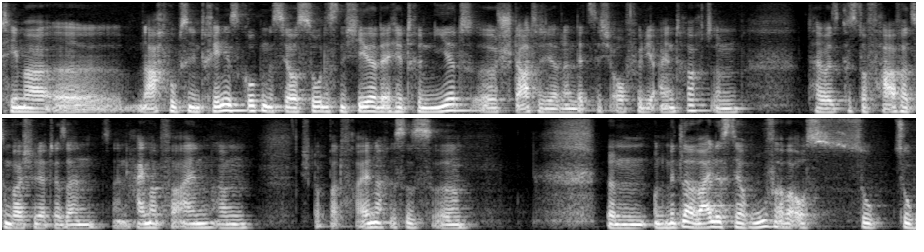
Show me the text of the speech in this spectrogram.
Thema äh, Nachwuchs in den Trainingsgruppen ist ja auch so, dass nicht jeder, der hier trainiert, äh, startet ja dann letztlich auch für die Eintracht. Ähm, teilweise Christoph Hafer zum Beispiel, der hat ja seinen, seinen Heimatverein. Ähm, ich glaube, Bad Freilnach ist es. Äh, ähm, und mittlerweile ist der Ruf aber auch so, so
